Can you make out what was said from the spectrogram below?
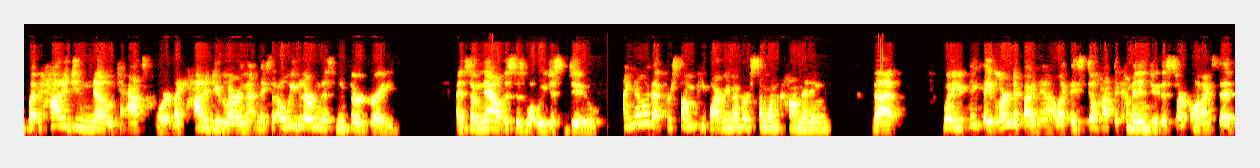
But how did you know to ask for it? Like, how did you learn that? And they said, oh, we learned this in third grade. And so now this is what we just do. I know that for some people, I remember someone commenting that, well, you'd think they learned it by now. Like they still have to come in and do this circle. And I said,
